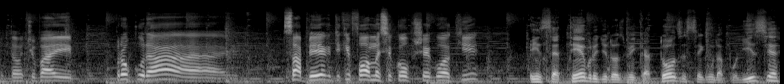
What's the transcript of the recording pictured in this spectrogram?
Então a gente vai procurar eh, saber de que forma esse corpo chegou aqui. Em setembro de 2014, segundo a polícia,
